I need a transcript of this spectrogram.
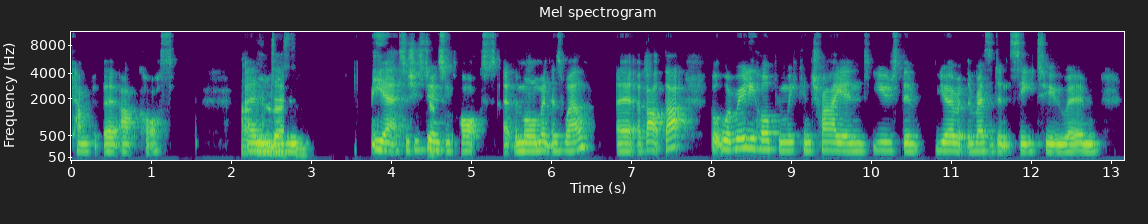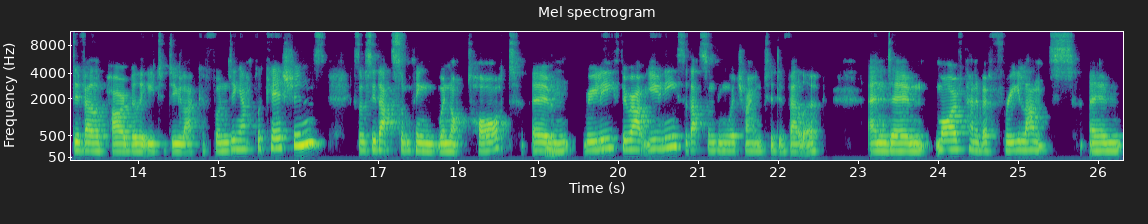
camp uh, art course. At And, um. Yeah, so she's doing some talks at the moment as well uh, about that. But we're really hoping we can try and use the year at the residency to um, develop our ability to do like a funding applications. Because obviously that's something we're not taught um, Yeah. really throughout uni. So that's something we're trying to develop. And um, more of kind of a freelance um,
